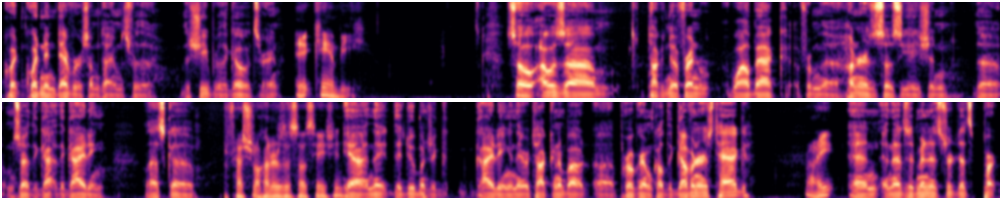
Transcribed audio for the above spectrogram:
quite quite an endeavor sometimes for the the sheep or the goats, right? It can be. So I was um, talking to a friend a while back from the Hunters Association. The I'm sorry, the guy, the guiding Alaska. Professional Hunters Association, Yeah, and they, they do a bunch of guiding, and they were talking about a program called the Governor's Tag, right? and and that's administered. That's part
